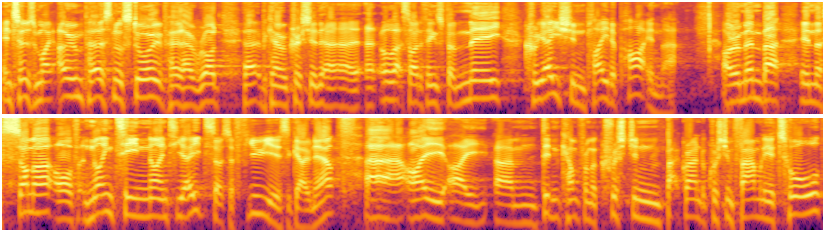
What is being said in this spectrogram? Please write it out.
In terms of my own personal story, we've heard how Rod uh, became a Christian, uh, uh, all that side of things. For me, creation played a part in that. I remember in the summer of 1998, so it's a few years ago now, uh, I, I um, didn't come from a Christian background or Christian family at all.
